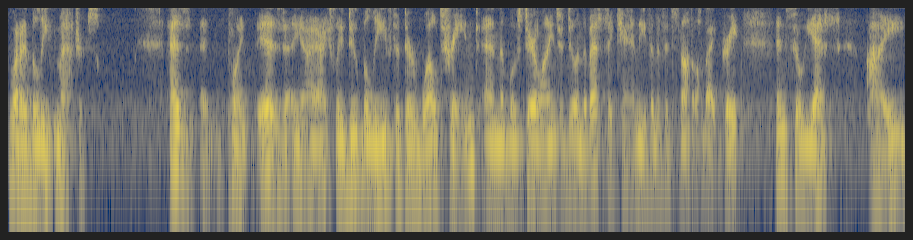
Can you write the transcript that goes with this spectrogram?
What I believe matters. As uh, point is, I actually do believe that they're well trained and that most airlines are doing the best they can, even if it's not all that great. And so, yes, I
